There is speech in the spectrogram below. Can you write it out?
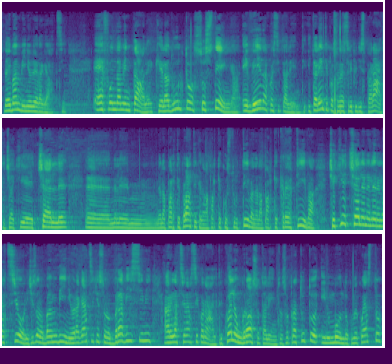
dai bambini o dai ragazzi. È fondamentale che l'adulto sostenga e veda questi talenti. I talenti possono essere più disparati, c'è chi eccelle eh, nelle, nella parte pratica, nella parte costruttiva, nella parte creativa, c'è chi eccelle nelle relazioni, ci sono bambini o ragazzi che sono bravissimi a relazionarsi con altri, quello è un grosso talento, soprattutto in un mondo come questo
